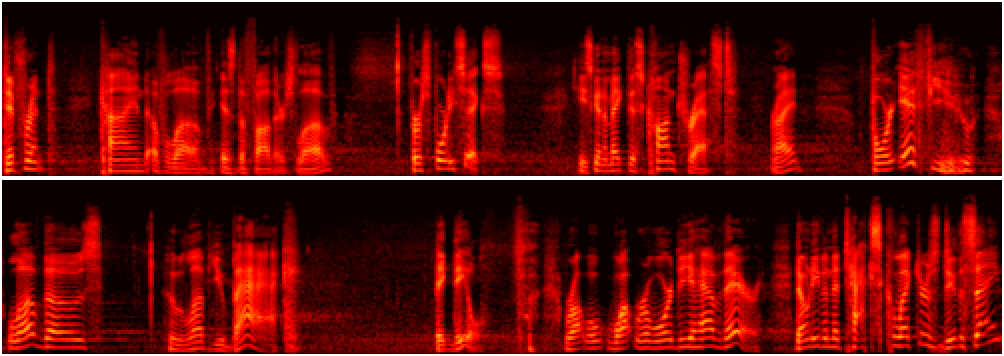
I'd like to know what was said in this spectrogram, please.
Different kind of love is the Father's love. Verse 46, he's going to make this contrast, right? For if you love those who love you back, big deal. what reward do you have there? Don't even the tax collectors do the same?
